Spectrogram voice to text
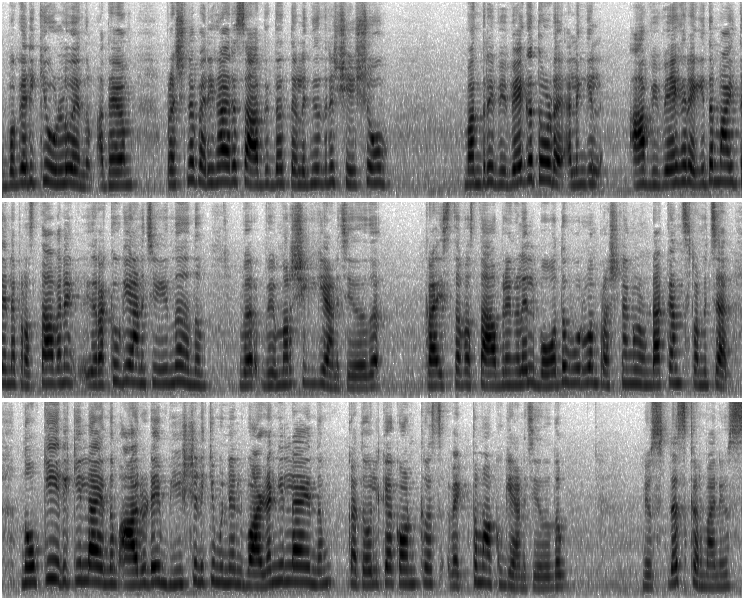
ഉപകരിക്കുകയുള്ളൂ എന്നും അദ്ദേഹം പ്രശ്നപരിഹാര സാധ്യത തെളിഞ്ഞതിന് ശേഷവും മന്ത്രി വിവേകത്തോട് അല്ലെങ്കിൽ ആ വിവേകരഹിതമായി തന്നെ പ്രസ്താവന ഇറക്കുകയാണ് ചെയ്യുന്നതെന്നും ഇവർ വിമർശിക്കുകയാണ് ചെയ്തത്. ക്രൈസ്തവ സ്ഥാപനങ്ങളിൽ ബോധപൂർവം പ്രശ്നങ്ങൾ ഉണ്ടാക്കാൻ ശ്രമിച്ചാൽ നോക്കിയിരിക്കില്ല എന്നും ആരുടെയും ഭീഷണിക്ക് മുന്നിൽ വഴങ്ങില്ല എന്നും കത്തോലിക്ക കോൺഗ്രസ് വ്യക്തമാക്കുകയാണ് ചെയ്തതും. News desk Karma news.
